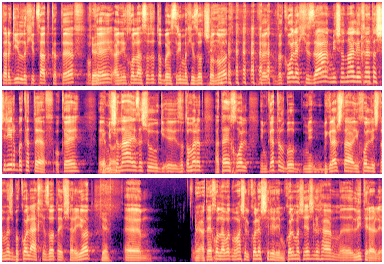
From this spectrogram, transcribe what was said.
תרגיל לחיצת כתף, כן. אוקיי? אני יכול לעשות אותו ב-20 אחיזות שונות, ו- וכל אחיזה משנה לך את השריר בכתף, אוקיי? גדול. משנה איזשהו, אה, זאת אומרת, אתה יכול, עם קטלבל, מ- בגלל שאתה יכול להשתמש בכל האחיזות האפשריות, כן. אה, אתה יכול לעבוד ממש על כל השרירים, כל מה שיש לך, ליטרלי,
